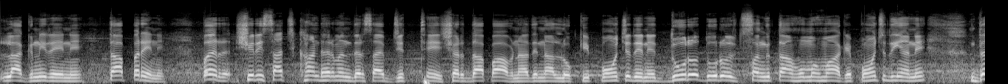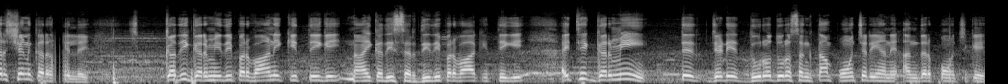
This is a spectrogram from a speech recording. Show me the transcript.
ਲੱਗ ਨਹੀਂ ਰਹੇ ਨੇ, ਤਪ ਰਹੇ ਨੇ। ਪਰ ਸ਼੍ਰੀ ਸੱਚਖੰਡ ਹਰਿਮੰਦਰ ਸਾਹਿਬ ਜਿੱਥੇ ਸ਼ਰਧਾ ਭਾਵਨਾ ਦੇ ਨਾਲ ਲੋਕੀ ਪਹੁੰਚਦੇ ਨੇ, ਦੂਰੋਂ ਦੂਰੋਂ ਸੰਗਤਾਂ ਹੁਮ ਹੁਮਾ ਕੇ ਪਹੁੰਚਦੀਆਂ ਨੇ, ਦਰਸ਼ਨ ਕਰਨ ਦੇ ਲਈ। ਕਦੀ ਗਰਮੀ ਦੀ ਪਰਵਾਹ ਨਹੀਂ ਕੀਤੀ ਗਈ, ਨਾ ਹੀ ਕਦੀ ਸਰਦੀ ਦੀ ਪਰਵਾਹ ਕੀਤੀ ਗਈ। ਇੱਥੇ ਗਰਮੀ ਤੇ ਜਿਹੜੇ ਦੂਰੋਂ ਦੂਰੋਂ ਸੰਗਤਾਂ ਪਹੁੰਚ ਰਹੀਆਂ ਨੇ, ਅੰਦਰ ਪਹੁੰਚ ਕੇ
